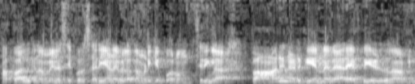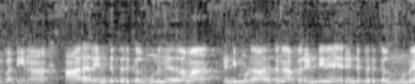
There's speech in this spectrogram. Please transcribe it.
அப்போ அதுக்கு நம்ம என்ன செய்ய போகிறோம் சரியான விளக்கம் அளிக்க போகிறோம் சரிங்களா? இப்போ ஆறின் அடுக்கு என்ன வேற எப்படி எழுதலாம் அப்படின்னு பார்த்தீங்கன்னா ஆறை ரெண்டு பெருக்கள் மூணுன்னு எழுதலாமா? ரெண்டு மூணு ஆறு தானே? அப்போ ரெண்டு ரெண்டு பெருக்கள் மூணு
